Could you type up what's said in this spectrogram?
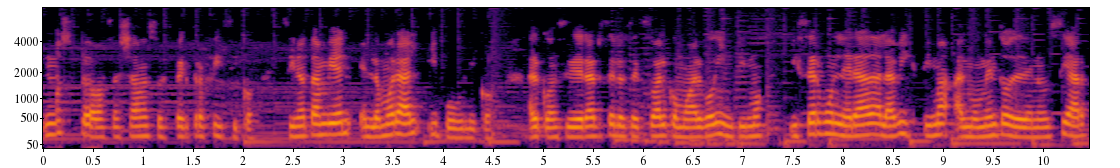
no solo avasallado en su espectro físico, sino también en lo moral y público, al considerarse lo sexual como algo íntimo y ser vulnerada la víctima al momento de denunciar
